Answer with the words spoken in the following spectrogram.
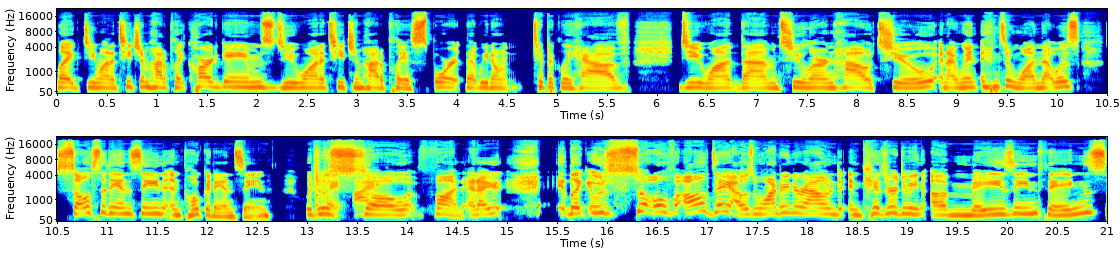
Like, do you want to teach them how to play card games? Do you want to teach them how to play a sport that we don't typically have? Do you want them to learn how to? And I went into one that was salsa dancing and polka dancing. Which Okay, was I- so fun. And I, like it was so all day i was wandering around and kids were doing amazing things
